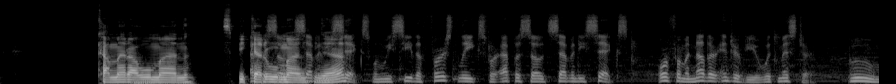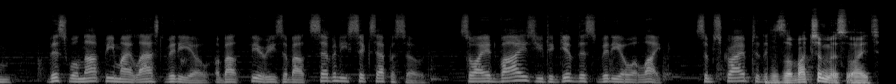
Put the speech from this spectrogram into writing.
camera woman, speaker episode woman, nie? 76 when we see the first leaks for episode 76, or from another interview with Mr. Boom. This will not be my last video about theories about 76 episode, so I advise you to give this video a like, subscribe to the Zobaczymy, słuchajcie.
